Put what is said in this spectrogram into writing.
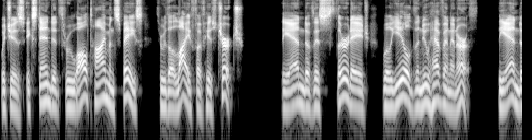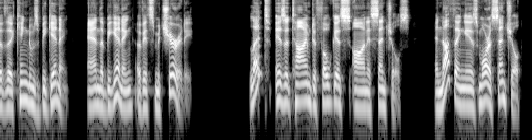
which is extended through all time and space through the life of his church. The end of this third age will yield the new heaven and earth, the end of the kingdom's beginning, and the beginning of its maturity. Lent is a time to focus on essentials, and nothing is more essential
